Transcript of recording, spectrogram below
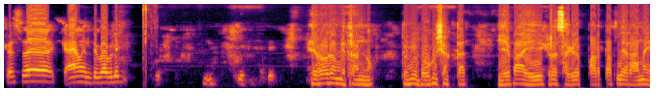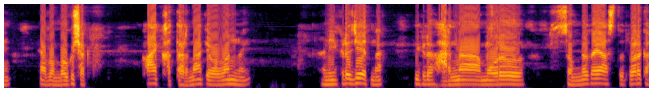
कसं? काय म्हणते पब्लिक हे बघा मित्रांनो तुम्ही बघू शकतात हे पहा हे इकडे सगळे पडतातले रान आहे हे आपण बघू शकता काय खतरनाक आहे बाबा नाही. आणि इकडे जे आहेत ना इकडे हरणा मोर समजा काय असतात बरं का.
